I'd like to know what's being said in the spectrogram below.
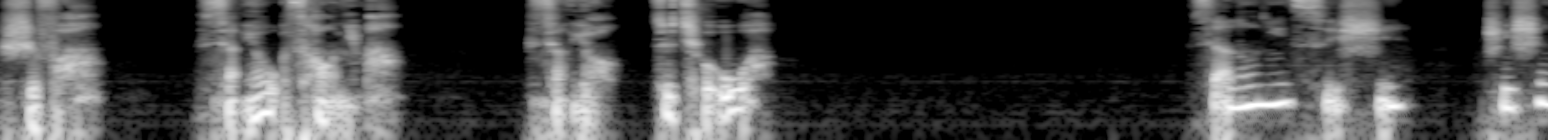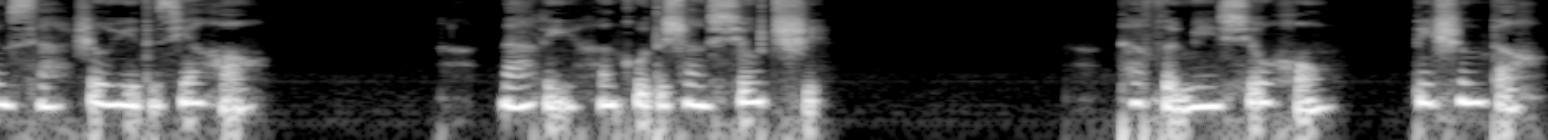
师傅，想要我操你吗？想要就求我。小龙女此时。只剩下肉欲的煎熬，哪里还顾得上羞耻？他粉面羞红，低声道：“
